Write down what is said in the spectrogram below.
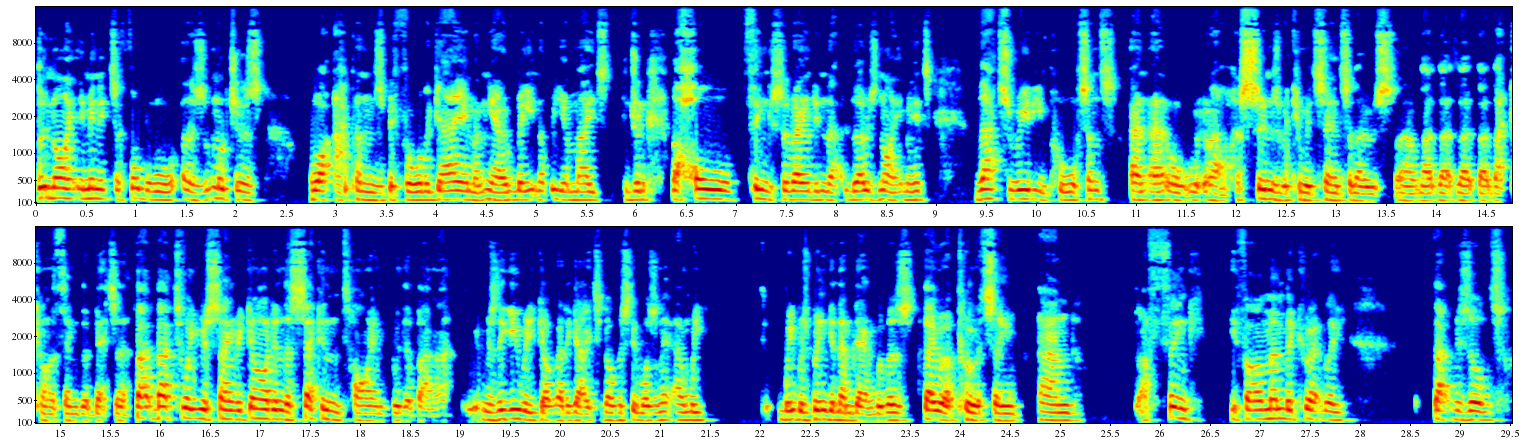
the 90 minutes of football as much as what happens before the game and you know meeting up with your mates drink the whole thing surrounding that those 90 minutes that's really important. And uh, well, as soon as we can return to those uh, that, that, that, that, that kind of thing the better. Back, back to what you were saying regarding the second time with the banner. It was the year we got relegated obviously wasn't it? And we we was bringing them down with us. They were a poor team. And i think if i remember correctly that result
